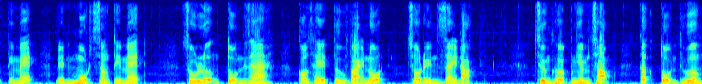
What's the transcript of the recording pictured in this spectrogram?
cm đến 1 cm. Số lượng tổn da có thể từ vài nốt cho đến dày đặc. Trường hợp nghiêm trọng, các tổn thương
